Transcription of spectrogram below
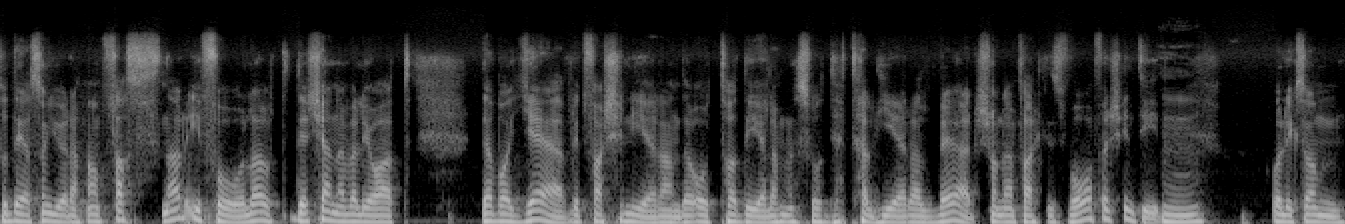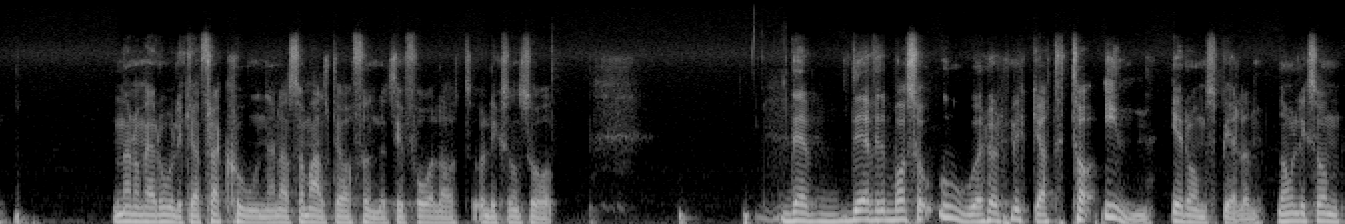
Så det som gör att man fastnar i Fallout, det känner väl jag att det var jävligt fascinerande att ta del av en så detaljerad värld som den faktiskt var för sin tid. Mm. Och liksom med de här olika fraktionerna som alltid har funnits i Fallout och liksom så det, det var så oerhört mycket att ta in i de spelen. De liksom,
